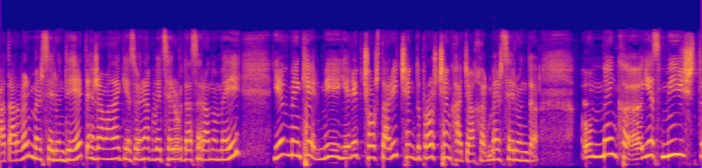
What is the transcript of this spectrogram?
կատարվել, մեր սերունդի հետ։ Այն ժամանակ ես օրինակ 6-րդ դասարանում էի, եւ մենք էլ մի 3-4 տարի չենք դպրոց չենք հաճախել մեր սերունդը ու մենք ես միշտ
